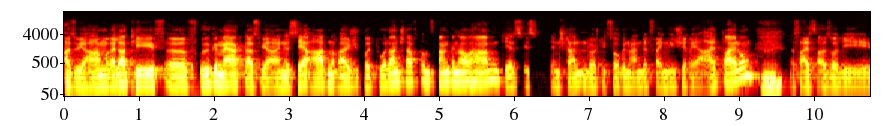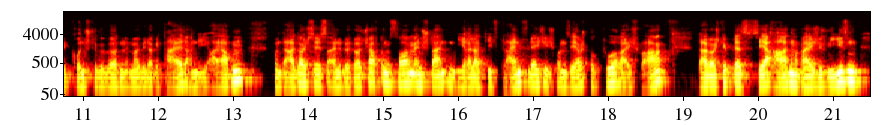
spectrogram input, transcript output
Also wir haben relativ äh, früh gemerkt, dass wir eine sehr artenreiche Kulturlandschaft um Frankenau haben. Die ist entstanden durch die sogenannte fränkische Realteilung. Mhm. Das heißt also, die Grundstücke würden immer wieder geteilt an die Erben. Und dadurch ist eine Bewirtschaftungsform entstanden, die relativ kleinflächig und sehr strukturreich war. Dadurch gibt es sehr artenreiche Wiesen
